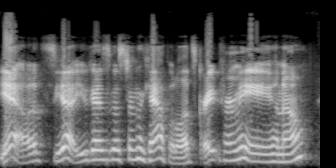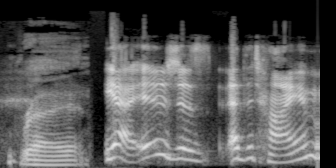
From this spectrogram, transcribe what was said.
Yeah, let's yeah, you guys go storm the Capitol. That's great for me, you know. Right. Yeah, it is just at the time.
